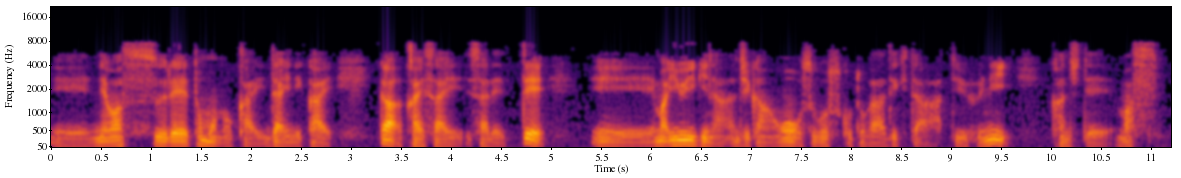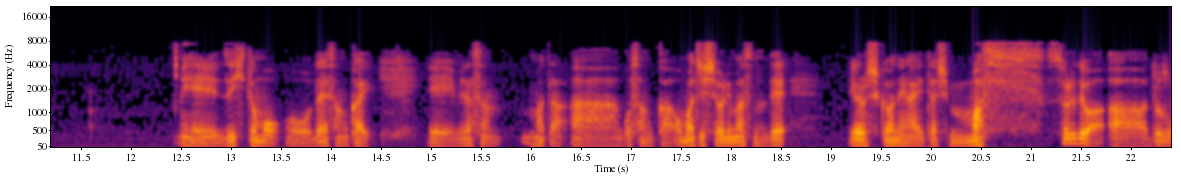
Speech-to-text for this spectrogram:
えー寝忘れ友の会第2回が開催されて、えーまあ、有意義な時間を過ごすことができたっていうふうに感じてます。えーぜひとも第3回、えー皆さんまたあご参加お待ちしておりますので、よろしくお願いいたします。それでは、あどうぞ。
